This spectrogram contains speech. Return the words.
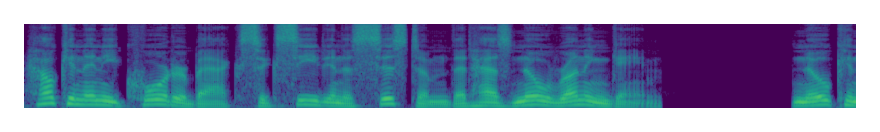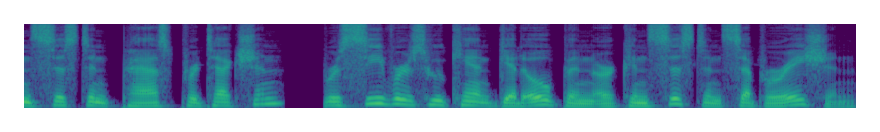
How can any quarterback succeed in a system that has no running game? No consistent pass protection? Receivers who can't get open or consistent separation?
